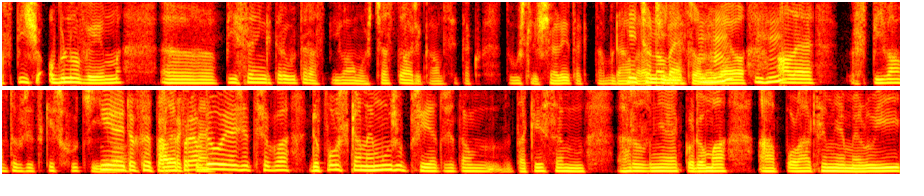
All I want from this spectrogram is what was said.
spíš obnovím uh, píseň, kterou teda zpívám už často a říkám si, tak to už slyšeli, tak tam dám Něco radši nové. něco Mhm, nového, mhm. ale zpívám to vždycky s chutí. Je, tak to je Ale pravdou je, že třeba do Polska nemůžu přijet, že tam taky jsem hrozně jako doma a Poláci mě milují,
